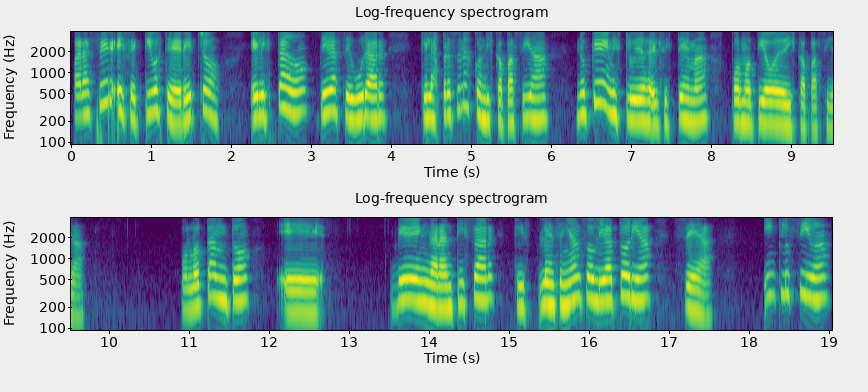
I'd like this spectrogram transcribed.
Para hacer efectivo este derecho, el Estado debe asegurar que las personas con discapacidad no queden excluidas del sistema por motivo de discapacidad. Por lo tanto, eh, deben garantizar que la enseñanza obligatoria sea inclusiva,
